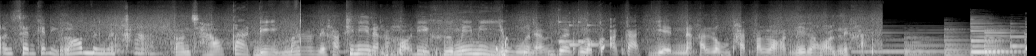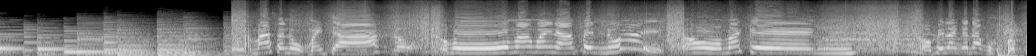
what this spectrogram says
ออนเซ็นกันอีกรอบนึงนะคะ ตอนเช้าอากาศดีมากเลยค่ะ ที่นี่นะคะข้อดีคือไม่มียุงเลยนะเพื่อนๆแล้วก็อากาศเย็นนะคะ ลมพัดตลอดไม่ร้อนเลยค่ะ นุกไหมจ๊ะโอ้โห มากว่ายน้ำเป็นด้วย โอ้โห มาเก่ง โอ้เพลันก็ดำโอ้โหเพ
